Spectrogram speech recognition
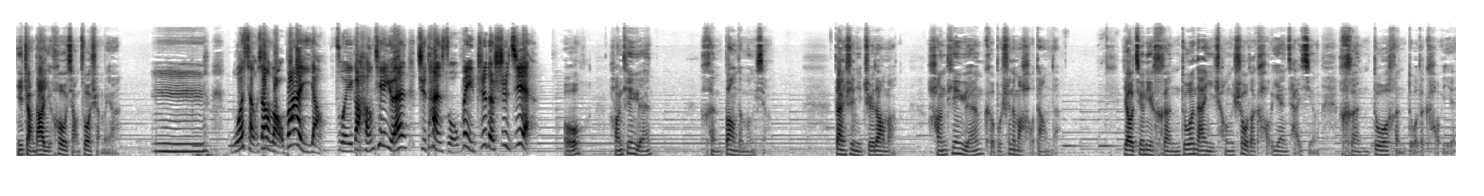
你长大以后想做什么呀？嗯，我想像老爸一样，做一个航天员，去探索未知的世界。哦，航天员，很棒的梦想。但是你知道吗？航天员可不是那么好当的。要经历很多难以承受的考验才行，很多很多的考验。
